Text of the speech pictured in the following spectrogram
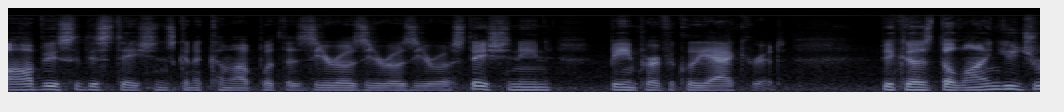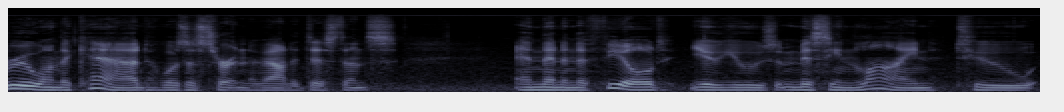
obviously the station is going to come up with a 000 stationing being perfectly accurate because the line you drew on the CAD was a certain amount of distance and then in the field you use missing line to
